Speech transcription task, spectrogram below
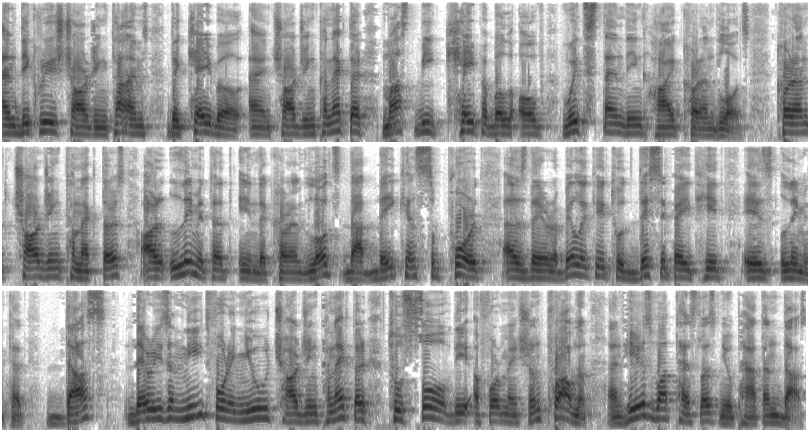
and decrease charging times, the cable and charging connector must be capable of withstanding high current loads. Current charging connectors are limited in the current loads that they can support as their ability to dissipate heat is limited. Thus, there is a need for a new charging connector to solve the aforementioned problem. And here's what Tesla's new patent does.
